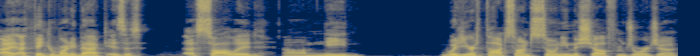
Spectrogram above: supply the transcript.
I, I think running back is a, a solid um, need. What are your thoughts on Sony Michel from Georgia,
